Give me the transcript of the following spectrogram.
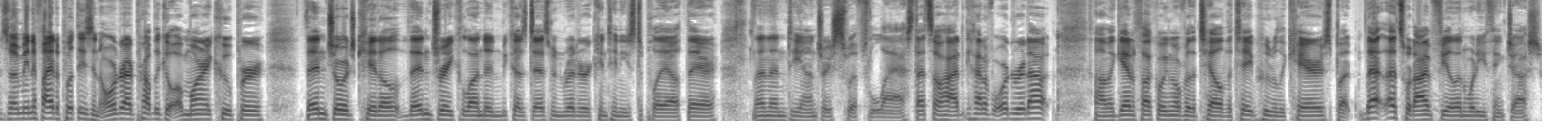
so I mean, if I had to put these in order, I'd probably go Amari Cooper, then George Kittle, then Drake London because Desmond Ridder continues to play out there, and then D'Andre Swift last. That's how I'd kind of order it out. Um, again, without going over the tail of the tape, who really cares? But that that's what I'm feeling. What do you think, Josh?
